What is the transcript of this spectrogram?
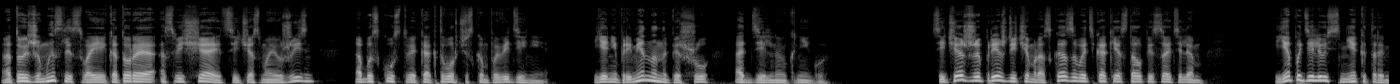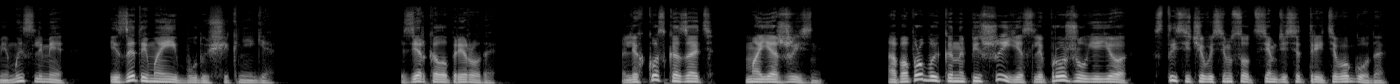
О той же мысли своей, которая освещает сейчас мою жизнь, об искусстве как творческом поведении, я непременно напишу отдельную книгу. Сейчас же, прежде чем рассказывать, как я стал писателем, я поделюсь некоторыми мыслями из этой моей будущей книги. Зеркало природы. Легко сказать «моя жизнь». А попробуй-ка напиши, если прожил ее с 1873 года.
